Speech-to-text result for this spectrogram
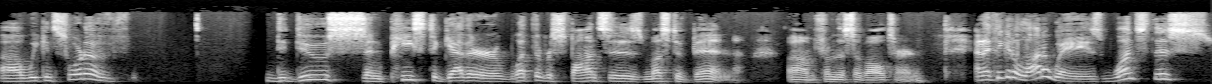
uh, we can sort of deduce and piece together what the responses must have been um, from the subaltern. And I think in a lot of ways, once this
